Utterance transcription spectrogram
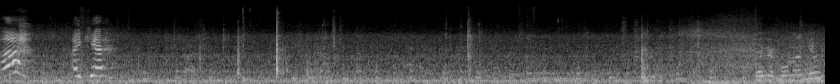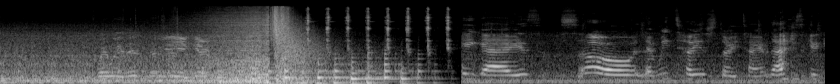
Ah, I can't. Do you have your phone on you? Wait, wait, this, this, Hey guys, so let me tell you a story time. Nah, I'm just kidding.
